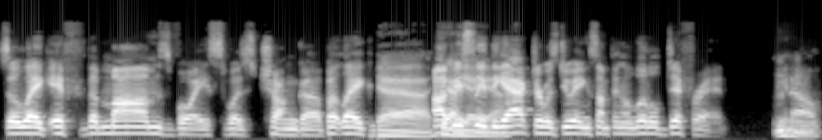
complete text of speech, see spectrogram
So like if the mom's voice was Chang'e, but like yeah yeah, yeah, obviously yeah. the actor was doing something a little different you Mhm. know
